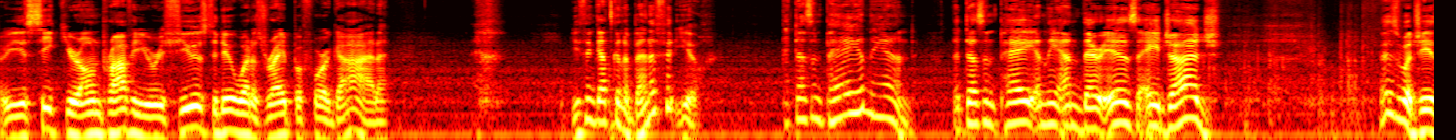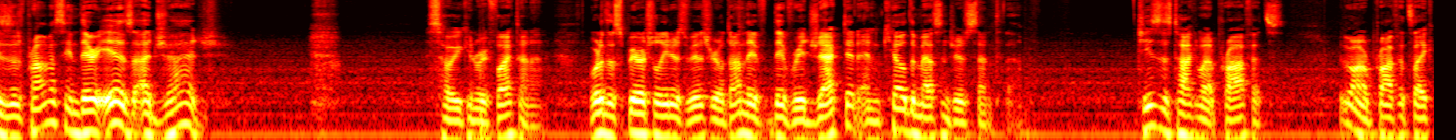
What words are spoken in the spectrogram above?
You seek your own profit. You refuse to do what is right before God. You think that's going to benefit you? That doesn't pay in the end. That doesn't pay in the end. There is a judge. This is what Jesus is promising. There is a judge. So you can reflect on it. What have the spiritual leaders of Israel done? They've, they've rejected and killed the messengers sent to them. Jesus is talking about prophets. Talking about prophets like,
